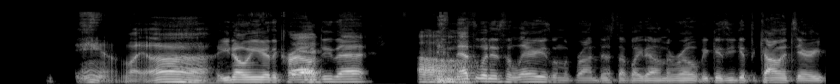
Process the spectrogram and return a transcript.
damn, like, uh, you know when you hear the crowd yeah. do that. Oh. And that's uh, when it's hilarious when LeBron does stuff like that on the road because you get the commentary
